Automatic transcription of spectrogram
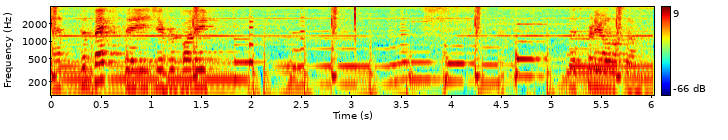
That's the backstage, everybody. That's pretty awesome.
